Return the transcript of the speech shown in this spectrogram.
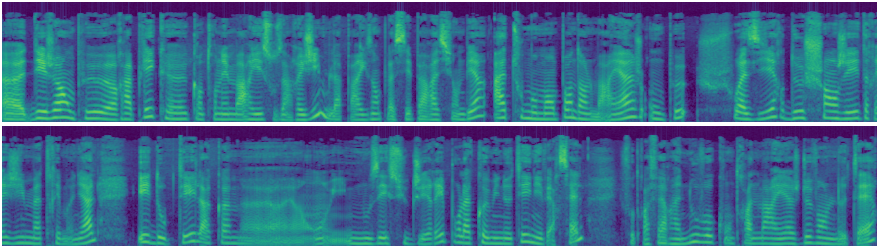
Euh, déjà, on peut rappeler que quand on est marié sous un régime, là par exemple la séparation de biens, à tout moment pendant le mariage, on peut choisir de changer de régime matrimonial et d'opter, là comme il nous est suggéré, pour la communauté universelle. Il faudra faire un nouveau contrat de mariage devant le notaire.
